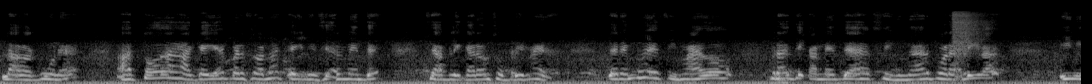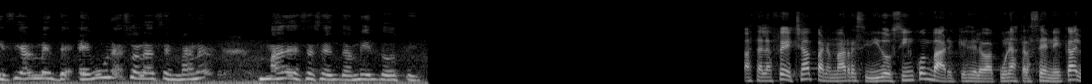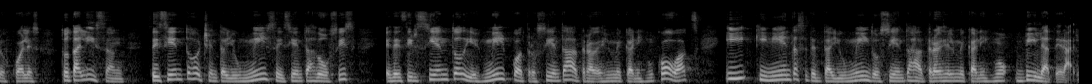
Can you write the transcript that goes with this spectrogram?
la vacuna a todas aquellas personas que inicialmente se aplicaron su primera. Tenemos estimado prácticamente asignar por arriba inicialmente en una sola semana más de 60 mil dosis. Hasta la fecha, Panamá ha recibido cinco embarques de la vacuna AstraZeneca, los cuales totalizan 681.600 dosis, es decir, 110.400 a través del mecanismo COVAX y 571.200 a través del mecanismo bilateral.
